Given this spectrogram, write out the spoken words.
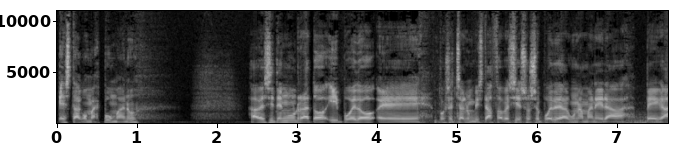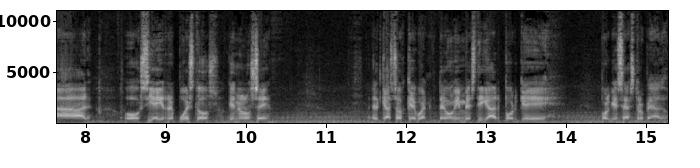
esta goma espuma, ¿no? A ver si tengo un rato y puedo eh, pues echarle un vistazo, a ver si eso se puede de alguna manera pegar o si hay repuestos, que no lo sé. El caso es que, bueno, tengo que investigar porque, porque se ha estropeado.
